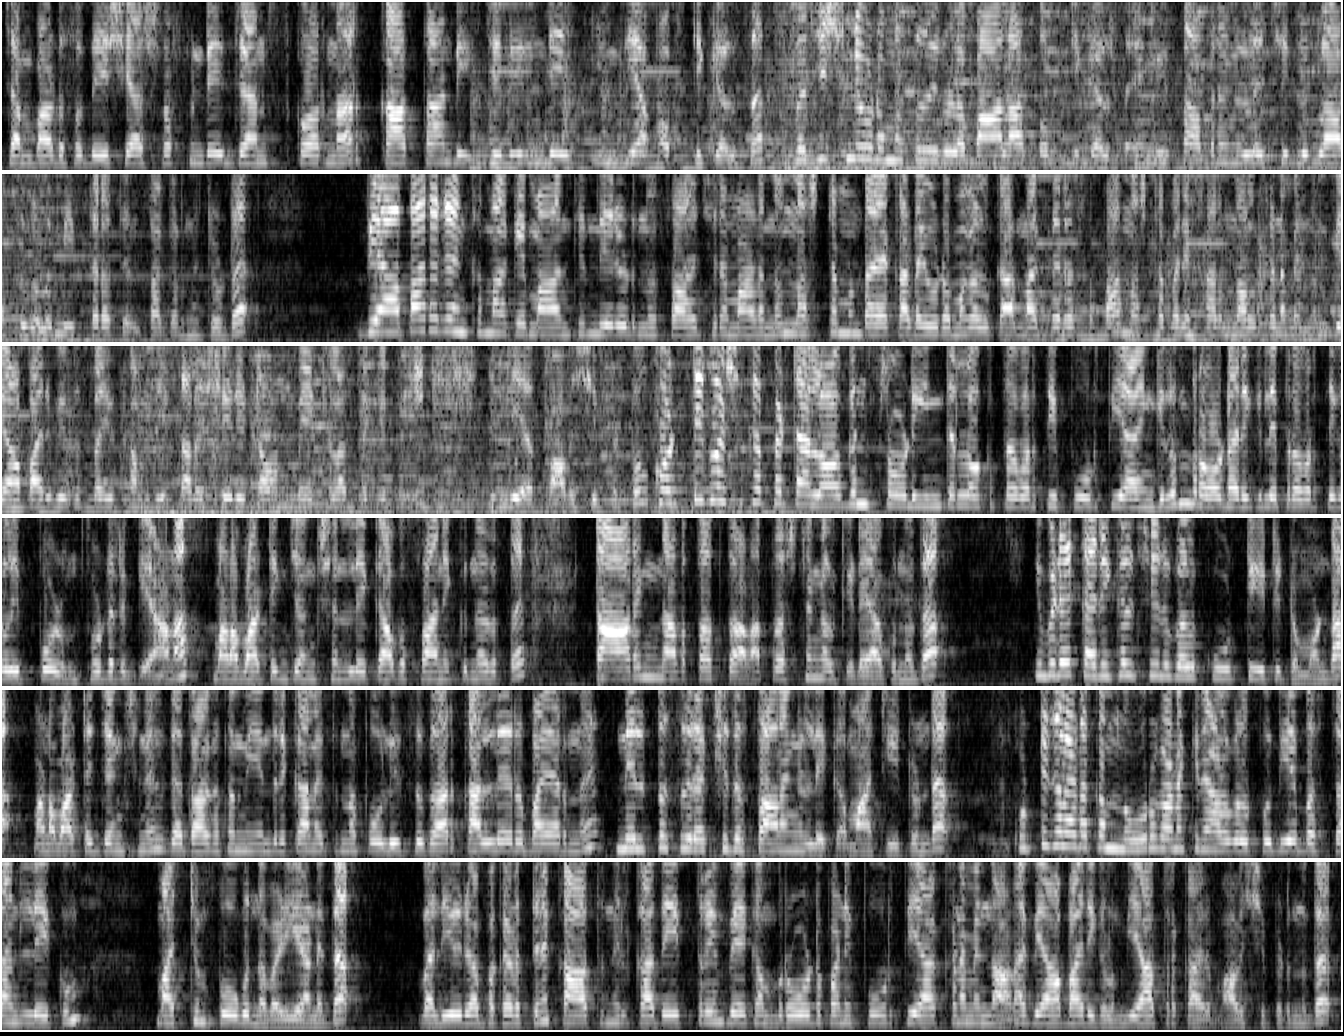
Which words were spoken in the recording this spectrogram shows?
ചമ്പാട് സ്വദേശി അഷ്റഫിന്റെ ജാൻസ് കോർണർ കാത്താണ്ടി ജലീലിന്റെ ഇന്ത്യ ഓപ്റ്റിക്കൽസ് പ്രജീഷിന്റെ ഉടമസ്ഥതയിലുള്ള ബാലാസ് ഓപ്റ്റിക്കൽസ് എന്നീ സ്ഥാപനങ്ങളിലെ ചില്ലു ഗ്ലാസുകളും ഇത്തരത്തിൽ തകർന്നിട്ടുണ്ട്. വ്യാപാര രംഗമാകെ മാന്ദ്യം നേരിടുന്ന സാഹചര്യമാണെന്നും നഷ്ടമുണ്ടായ കടയുടമകൾക്ക് നഗരസഭ നഷ്ടപരിഹാരം നൽകണമെന്നും വ്യാപാരി വ്യവസായി സമിതി തലശ്ശേരി ടൗൺ മേഖലാ സെക്രട്ടറി ഇല്ലിയാസ് ആവശ്യപ്പെട്ടു. കൊട്ടിഘോഷിക്കപ്പെട്ട ലോഗൻസ് റോഡ് ഇന്റർലോക്ക് പ്രവൃത്തി പൂർത്തിയായെങ്കിലും റോഡരികിലെ പ്രവൃത്തികൾ ഇപ്പോഴും തുടരുകയാണ്. മണവാട്ടി ജംഗ്ഷനിലേക്ക് അവസാനിക്കുന്നിടത്ത് ടാറിംഗ് നടത്താത്തതാണ് പ്രശ്നങ്ങൾക്കിടയാക്കുന്നത്. ഇവിടെ കരിങ്കൽ ചീലുകൾ കൂട്ടിയിട്ടിട്ടുമുണ്ട്. മണവാട്ടി ജംഗ്ഷനിൽ ഗതാഗതം നിയന്ത്രിക്കാൻ എത്തുന്ന പോലീസുകാർ കല്ലേറ് പയർന്ന് നിൽപ്പ് സുരക്ഷിത സ്ഥാനങ്ങളിലേക്ക് മാറ്റിയിട്ടുണ്ട്. കുട്ടികളടക്കം നൂറുകണക്കിന് ആളുകൾ പുതിയ ബസ് സ്റ്റാൻഡിലേക്കും മറ്റും പോകുന്ന വഴിയാണിത്. വലിയൊരു അപകടത്തിന് കാത്തു നിൽക്കാതെ എത്രയും വേഗം റോഡ് പണി പൂർത്തിയാക്കണമെന്നാണ് വ്യാപാരികളും യാത്രക്കാരും ആവശ്യപ്പെടുന്നത്.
